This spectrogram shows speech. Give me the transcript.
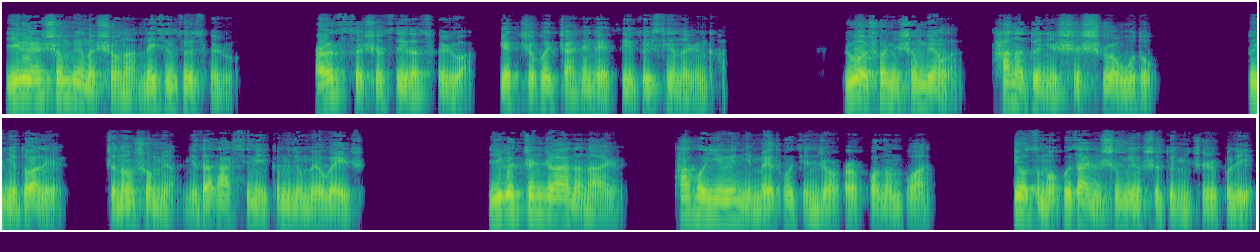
一个人生病的时候呢，内心最脆弱，而此时自己的脆弱啊也只会展现给自己最信任的人看。如果说你生病了，他呢对你是视若无睹，对你断联。只能说明你在他心里根本就没位置。一个真正爱的男人，他会因为你眉头紧皱而慌乱不安，又怎么会在你生病时对你置之不理呢？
